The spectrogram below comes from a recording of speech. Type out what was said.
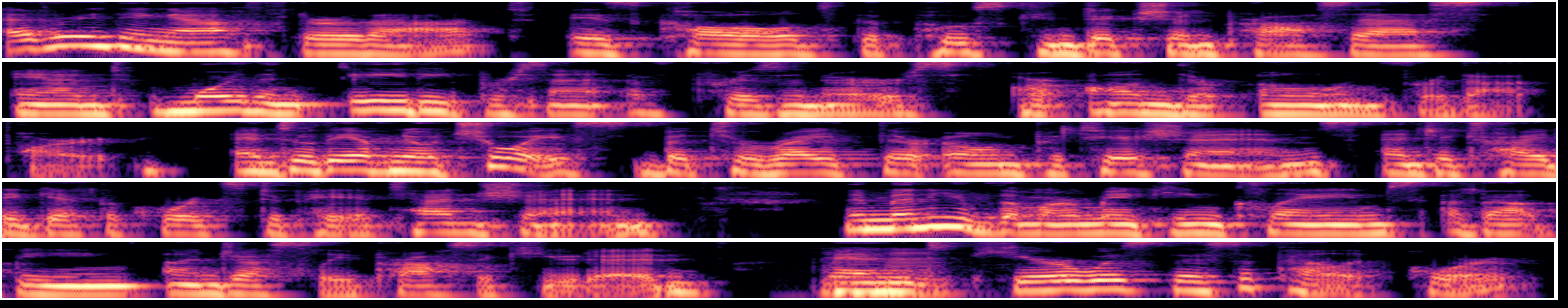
Everything after that is called the post conviction process. And more than 80% of prisoners are on their own for that part. And so they have no choice but to write their own petitions and to try to get the courts to pay attention. And many of them are making claims about being unjustly prosecuted. Mm-hmm. And here was this appellate court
